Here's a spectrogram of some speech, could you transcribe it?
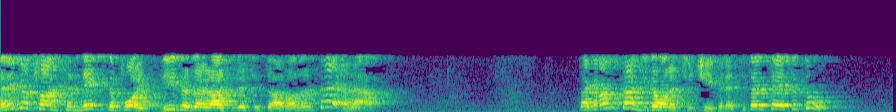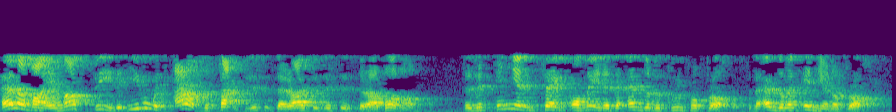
And if you're trying to make the point, these are the rights, this is the Rabban, then say it aloud. So I can understand you don't want it to cheapen it, so don't say it at all. Elamai, it must be that even without the fact that this is the right, this is the Rabbanon, there's an Inyan in saying Omein at the end of a group of brachas, at the end of an Inyan of brachas.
